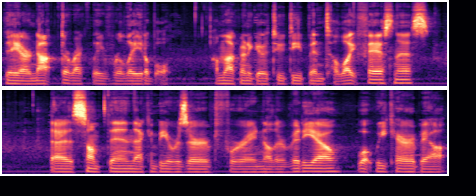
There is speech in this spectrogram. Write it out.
they are not directly relatable. I'm not going to go too deep into light fastness. That is something that can be reserved for another video. What we care about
